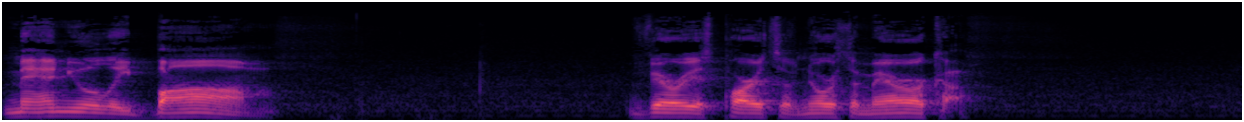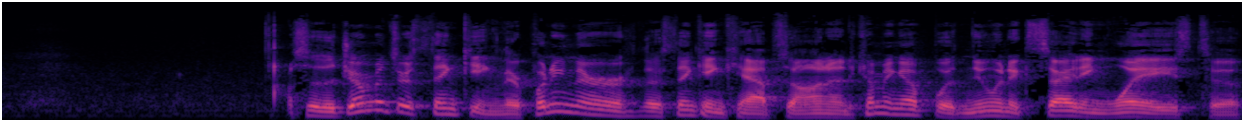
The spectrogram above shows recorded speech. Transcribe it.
manually bomb various parts of North America. So the Germans are thinking, they're putting their, their thinking caps on and coming up with new and exciting ways to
